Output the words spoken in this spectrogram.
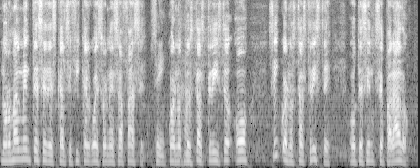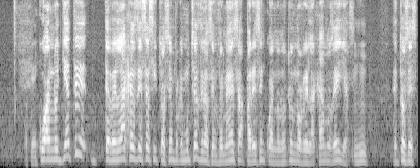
normalmente se descalcifica el hueso en esa fase. Sí. Cuando tú estás triste o, sí, cuando estás triste o te sientes separado. Cuando ya te, te relajas de esa situación, porque muchas de las enfermedades aparecen cuando nosotros nos relajamos de ellas. Entonces,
